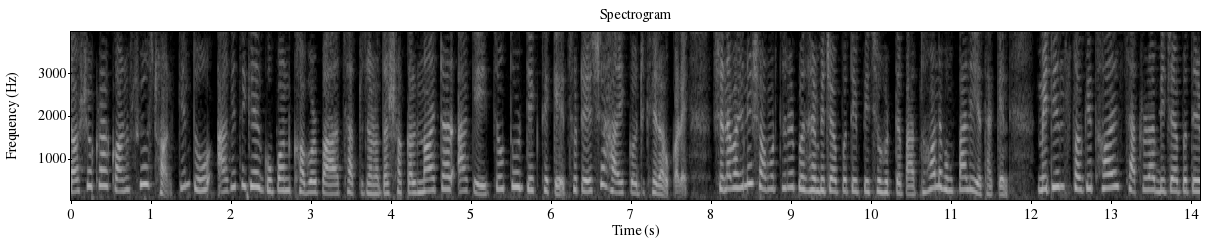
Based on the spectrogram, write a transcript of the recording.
দর্শকরা কনফিউজড হন, কিন্তু আগে থেকে গোপন খবর পাওয়া ছাত্র জনতা সকাল নয়টার আগেই চতুর্দিক থেকে ছুটে এসে হাইকোর্ট ঘেরাও করে। সেনাবাহিনীর সমর্থনে প্রধান বিচারপতি পিছু হটতে বাধ্য হন এবং পালিয়ে থাকেন। মিটিং স্থগিত হয়, ছাত্ররা বিচারপতির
